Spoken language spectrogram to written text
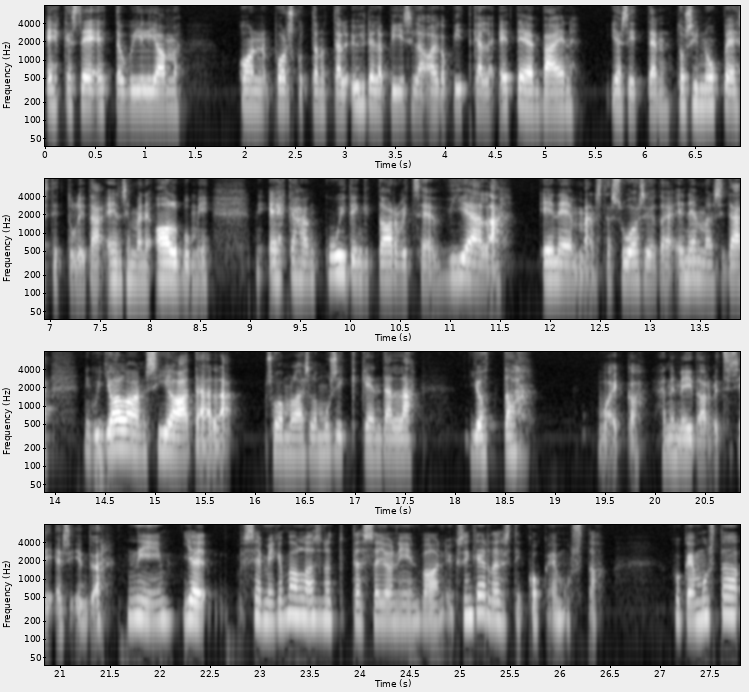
ehkä se, että William on porskuttanut tällä yhdellä biisillä aika pitkälle eteenpäin, ja sitten tosi nopeasti tuli tämä ensimmäinen albumi, niin ehkä hän kuitenkin tarvitsee vielä enemmän sitä suosiota ja enemmän sitä niin kuin jalan sijaa täällä suomalaisella musiikkikentällä, jotta vaikka hänen ei tarvitsisi esiintyä. Niin, ja se mikä me ollaan sanottu tässä jo, niin vaan yksinkertaisesti kokemusta. Kokemusta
